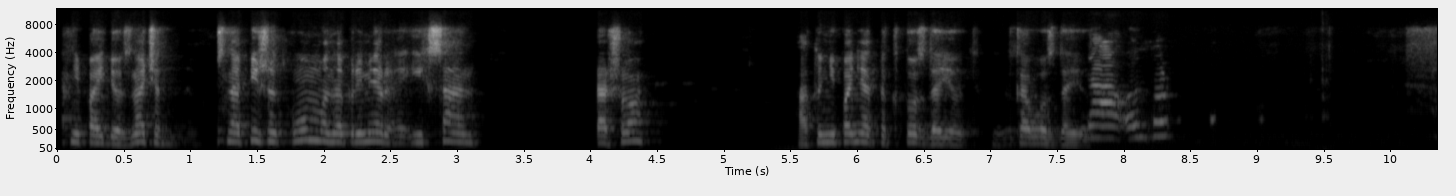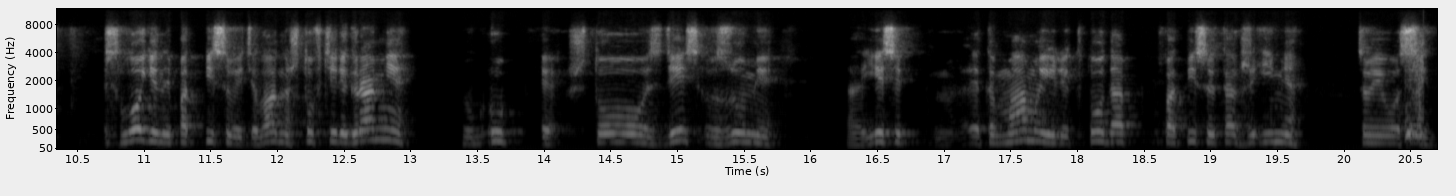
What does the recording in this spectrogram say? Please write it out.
Так не пойдет. Значит, пусть напишет Умма, например, Ихсан. Хорошо? А то непонятно, кто сдает, за кого сдает. Да, он логины подписывайте. Ладно, что в Телеграме, в группе, что здесь, в Зуме. Э, Если это мама или кто, да, подписывает также имя своего сына,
